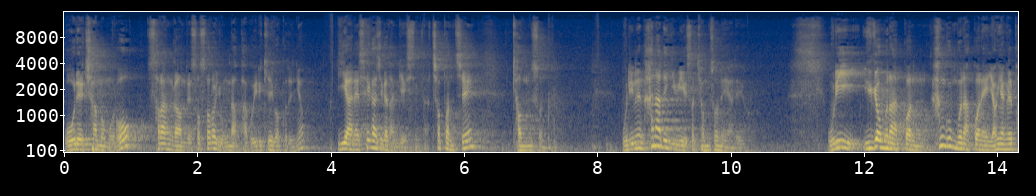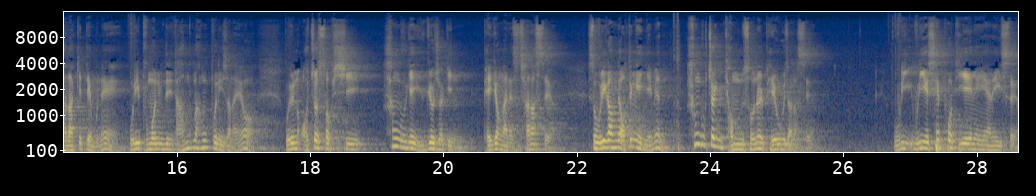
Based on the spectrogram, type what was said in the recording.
오래 참음으로 사랑 가운데서 서로 용납하고 이렇게 읽었거든요. 이 안에 세 가지가 담겨 있습니다. 첫 번째, 겸손. 우리는 하나 되기 위해서 겸손해야 돼요. 우리 유교 문화권, 한국 문화권의 영향을 받았기 때문에 우리 부모님들이 다 한국 분이잖아요. 우리는 어쩔 수 없이 한국의 유교적인 배경 안에서 자랐어요. 그래서 우리 가운데 어떤 게 있냐면 한국적인 겸손을 배우고 자랐어요. 우리 우리의 세포 DNA 안에 있어요.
